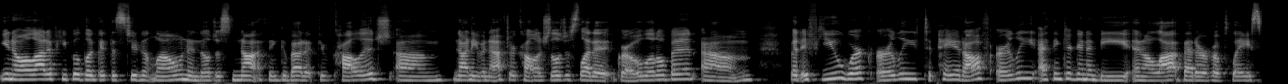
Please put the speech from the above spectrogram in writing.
you know, a lot of people they'll get the student loan and they'll just not think about it through college. Um, not even after college, they'll just let it grow a little bit. Um, but if you work early to pay it off early, I think you're going to be in a lot better of a place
